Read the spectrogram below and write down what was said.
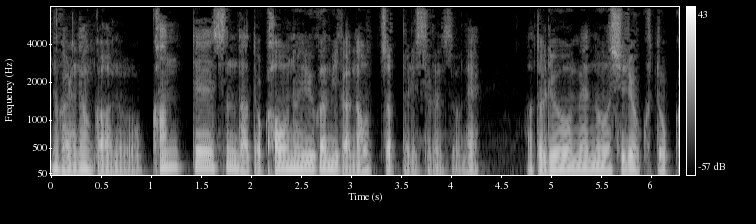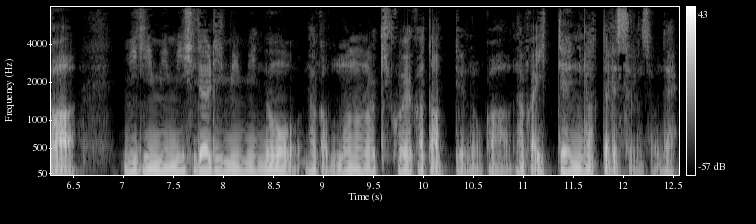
だからなんかあの、鑑定済んだ後顔の歪みが治っちゃったりするんですよね。あと両目の視力とか、右耳、左耳のなんか物の聞こえ方っていうのがなんか一定になったりするんですよね。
